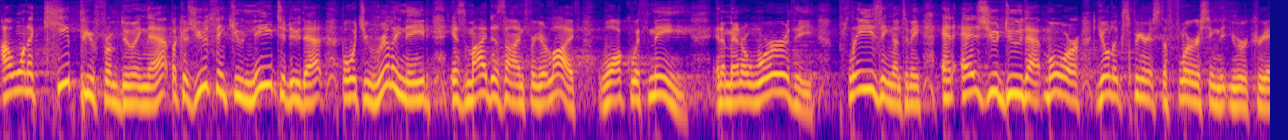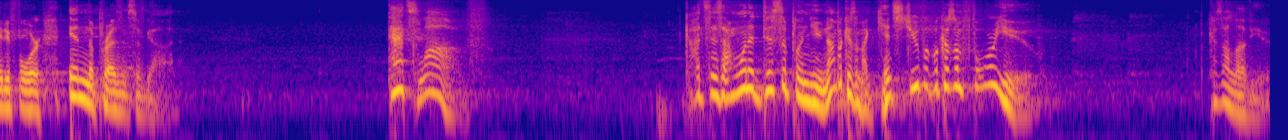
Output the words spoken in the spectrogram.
I want to keep you from doing that because you think you need to do that, but what you really need is my design for your life. Walk with me in a manner worthy, pleasing unto me. And as you do that more, you'll experience the flourishing that you were created for in the presence of God. That's love. God says, I want to discipline you, not because I'm against you, but because I'm for you, because I love you.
